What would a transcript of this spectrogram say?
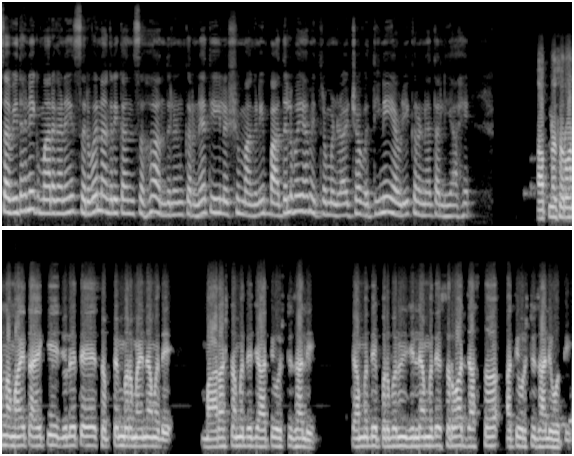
संविधानिक मार्गाने सर्व नागरिकांसह आंदोलन करण्यात येईल अशी मागणी बादलभया मित्रमंडळाच्या वतीने यावेळी करण्यात आली आहे. आपणा सर्वांना माहीत आहे की जुलै ते सप्टेंबर महिन्यामध्ये महाराष्ट्रामध्ये जी अतिवृष्टी झाली त्यामध्ये परभणी जिल्ह्यामध्ये सर्वात जास्त अतिवृष्टी झाली होती.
